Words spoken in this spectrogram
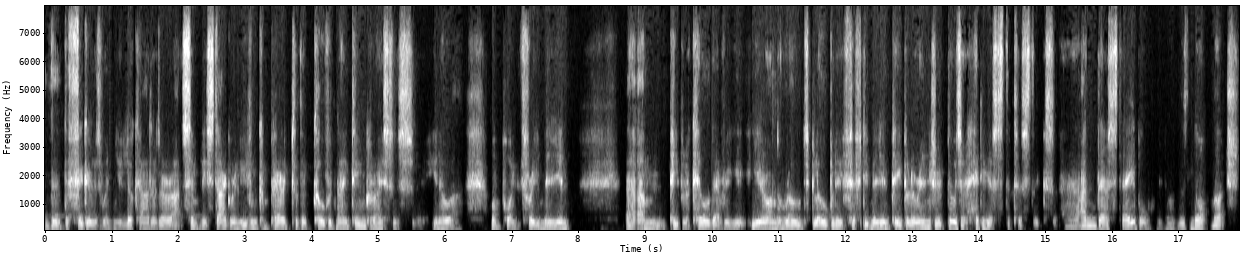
the, the figures, when you look at it, are simply staggering, even compared to the COVID 19 crisis. You know, 1.3 million um, people are killed every year on the roads globally. 50 million people are injured. Those are hideous statistics, uh, and they're stable. You know, there's not much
